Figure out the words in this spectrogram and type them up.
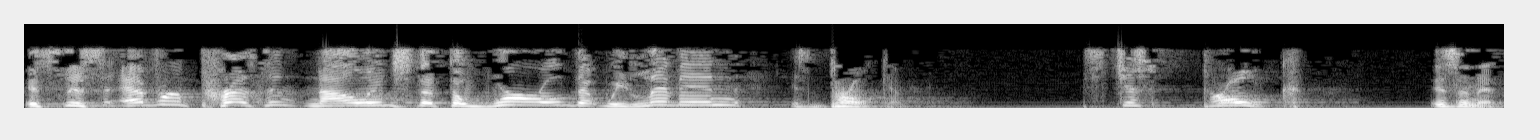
It's this ever present knowledge that the world that we live in is broken. It's just broke, isn't it?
